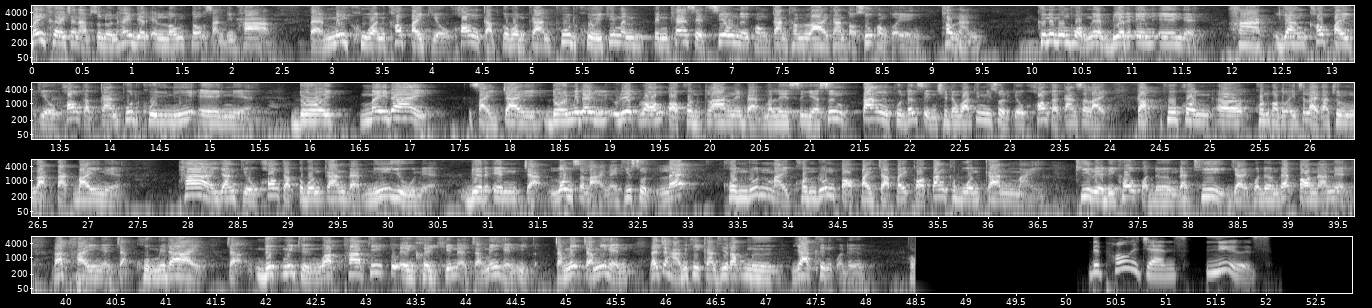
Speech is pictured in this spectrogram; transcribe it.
ไม่เคยสนับสนุนให้ BRN ล้มโต๊ะสันติภาพ แต่ไม่ควรเข้าไปเกี่ยวข้องกับกระบวนการพูดคุยที่มันเป็นแค่เศษเสี้ยวหนึ่งของการทำลายการต่อสู้ของตัวเอง เท่านั้น คือในมุมผมเนี่ย BRN เองเนี่ย หากยังเข้าไปเกี่ยวข้องกับการพูดคุยนี้เองเนี่ยโดยไม่ได้ใส่ใจโดยไม่ได้เรียกร้องต่อคนกลางในแบบมาเลเซีย ซึ่งตั้งคุณทักษิณชินวัตรที่มีส่วนเกี่ยวข้องกับการสลายกับผู้คนเอ่อคนของตัวเองสลายการชุมนุมหลักตากใบเนี่ยถ้ายังเกี่ยวข้องกับกระบวนการแบบนี้อยู่เนี่ย BRN จะล่มสลายในที่สุด และคนรุ่นใหม่คนรุ่นต่อไปจะไปก่อตั้งขบวนการใหม่ ที่เรดิคอลกว่าเดิม และที่ใหญ่กว่าเดิม และตอนนั้นเนี่ยรัฐไทยเนี่ยจะคุมไม่ได้ จะนึกไม่ถึงว่าภาพที่ตัวเองเคยคิดเนี่ยจะไม่เห็นอีกจะไม่จะไม่เห็น และจะหาวิธีการที่รับมือยากขึ้นกว่าเดิม The Polygens News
